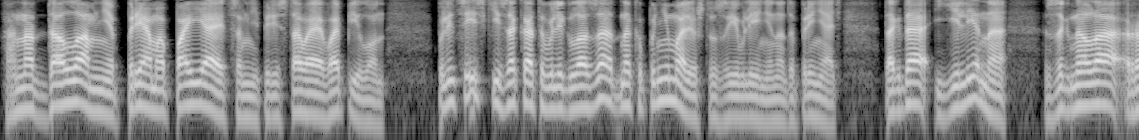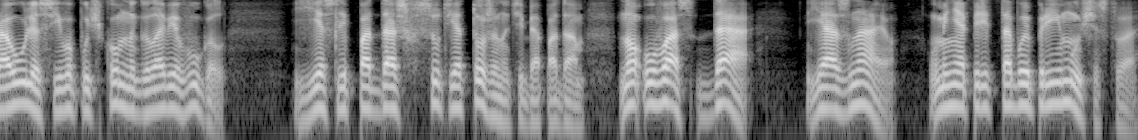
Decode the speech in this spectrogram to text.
«Она дала мне прямо по яйцам, не переставая вопил он». Полицейские закатывали глаза, однако понимали, что заявление надо принять. Тогда Елена загнала Рауля с его пучком на голове в угол. «Если подашь в суд, я тоже на тебя подам. Но у вас, да, я знаю, у меня перед тобой преимущество».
